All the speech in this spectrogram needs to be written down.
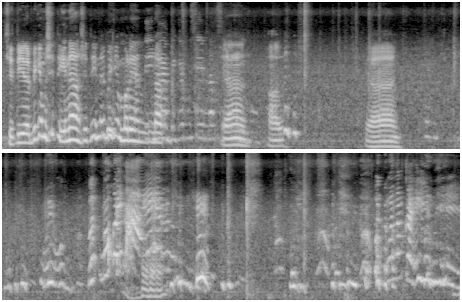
si Tina. Bigyan mo si Tina. Si Tina, bigyan mo rin. Tina, Nak. bigyan mo siya ng Yan. Ah. Yan. Uy, wag. Ba't mo kailangan? Huwag mo nang kainin.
